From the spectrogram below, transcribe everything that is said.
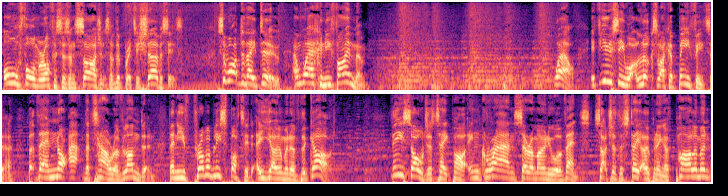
all former officers and sergeants of the British services. So, what do they do, and where can you find them? Well, if you see what looks like a beefeater, but they're not at the Tower of London, then you've probably spotted a yeoman of the guard. These soldiers take part in grand ceremonial events, such as the state opening of Parliament,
